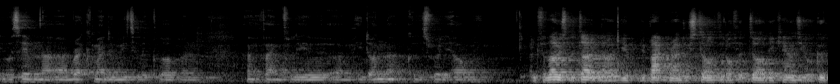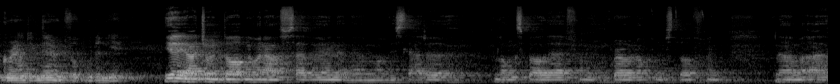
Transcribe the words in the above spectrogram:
it was him that um, recommended me to the club and. and thankfully um, he done that because it's really helped me. And for those that don't know, your, your, background, you started off at Derby County, you got good grounding there in football, didn't you? Yeah, yeah I joined Derby when I was seven, and um, obviously I had a long spell there from growing up and stuff. And, and um, I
